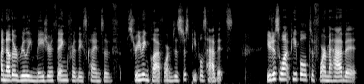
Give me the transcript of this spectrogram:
another really major thing for these kinds of streaming platforms is just people's habits. You just want people to form a habit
